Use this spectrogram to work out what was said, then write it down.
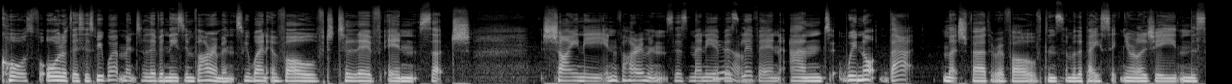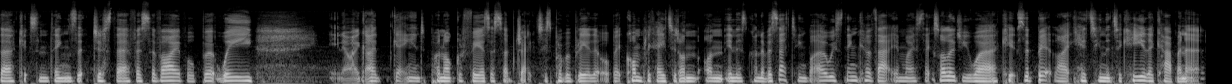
cause for all of this is we weren't meant to live in these environments. We weren't evolved to live in such shiny environments as many of Yeah. us live in, and we're not that much further evolved than some of the basic neurology and the circuits and things that just there for survival. But we you know, I, I, getting into pornography as a subject is probably a little bit complicated on, on in this kind of a setting. But I always think of that in my sexology work. It's a bit like hitting the tequila cabinet.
